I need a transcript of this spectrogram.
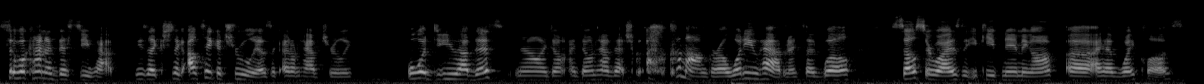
"So what kind of this do you have?" He's like, "She's like, I'll take a Truly." I was like, "I don't have Truly." Well, what do you have? This? No, I don't. I don't have that. She goes, "Oh, come on, girl. What do you have?" And I said, "Well." seltzer wise that you keep naming off, uh, I have White Claws.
